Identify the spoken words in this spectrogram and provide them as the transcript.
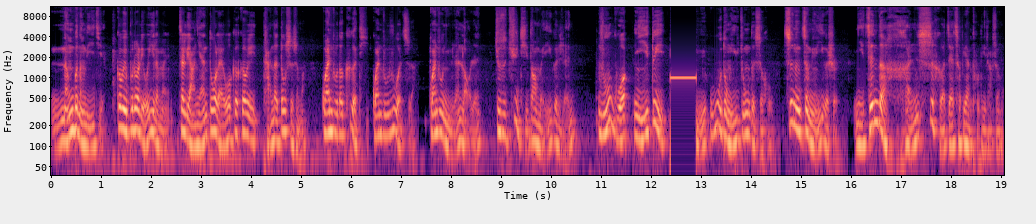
能不能理解？各位不知道留意了没？这两年多来，我跟各位谈的都是什么？关注到个体，关注弱者，关注女人、老人，就是具体到每一个人。如果你对 女无动于衷的时候，只能证明一个事儿：你真的很适合在这片土地上生活，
